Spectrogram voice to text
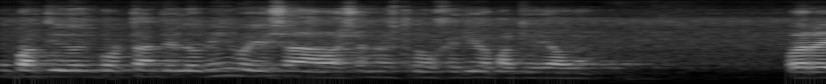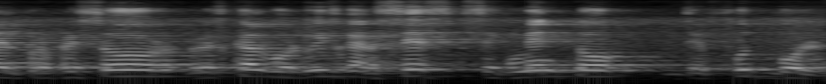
un partido importante el domingo y ese va a ser nuestro objetivo a partir de ahora. Para el profesor Rescalvo Luis Garcés, segmento de fútbol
